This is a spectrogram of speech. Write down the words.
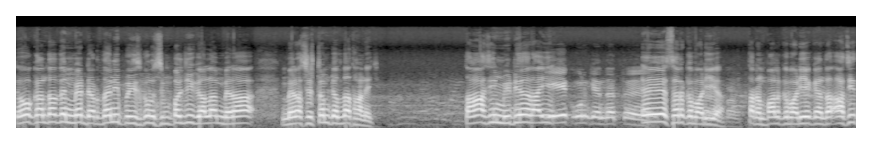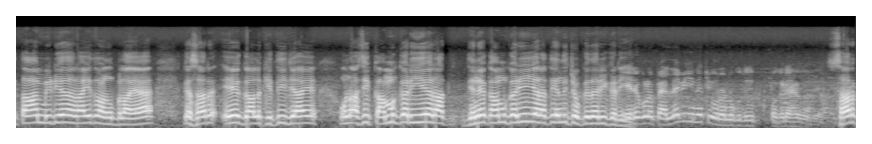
ਤੇ ਉਹ ਕਹਿੰਦਾ ਤੇ ਮੈਂ ਡਰਦਾ ਨਹੀਂ, ਪੁਲਿਸ ਕੋਲੋਂ ਸਿੰਪਲ ਜੀ ਗੱਲ ਆ, ਮੇਰਾ ਮੇਰਾ ਸਿਸਟਮ ਚੱਲਦਾ ਥਾਣੇ 'ਚ। ਤਾਂ ਅਸੀਂ ਮੀਡੀਆ ਰਾਹੀਂ ਇਹ ਕੌਣ ਕਹਿੰਦਾ ਇਹ ਸਰ ਕਬਾੜੀਆ ਧਰਮਪਾਲ ਕਬਾੜੀਆ ਕਹਿੰਦਾ। ਅਸੀਂ ਤਾਂ ਮੀਡੀਆ ਰਾਹੀਂ ਤੁਹਾਨੂੰ ਬੁਲਾਇਆ ਕਿ ਸਰ ਇਹ ਗੱਲ ਕੀਤੀ ਜਾਏ। ਹੁਣ ਅਸੀਂ ਕੰਮ ਕਰੀਏ ਰਾਤ ਦਿਨੇ ਕੰਮ ਕਰੀਏ ਜਾਂ ਰਾਤੀ ਇਹਦੀ ਚੌਕੀਦਾਰੀ ਕਰੀਏ? ਇਹਦੇ ਕੋਲ ਪਹਿਲੇ ਵੀ ਇਹਨੇ ਚੋਰਾਂ ਨੂੰ ਪਕੜਿਆ ਹੋਵੇ? ਸਰ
